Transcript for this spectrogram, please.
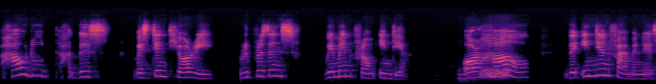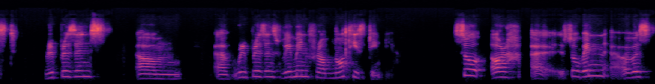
how do this Western theory represents women from India? or how the Indian feminist represents um, uh, represents women from Northeast India. So, or uh, so when I was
